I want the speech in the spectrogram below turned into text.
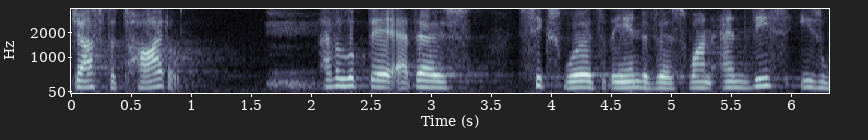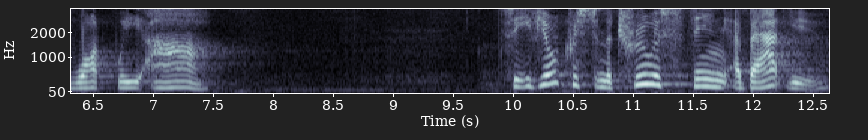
just a title. Have a look there at those six words at the end of verse 1 and this is what we are. See, if you're a Christian, the truest thing about you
